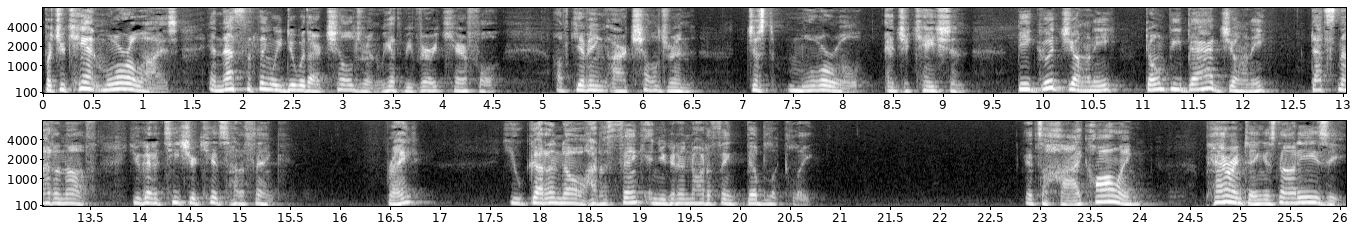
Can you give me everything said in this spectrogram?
but you can't moralize. And that's the thing we do with our children. We have to be very careful of giving our children just moral education. Be good, Johnny. Don't be bad, Johnny. That's not enough. You got to teach your kids how to think, right? you got to know how to think and you're going to know how to think biblically. It's a high calling. Parenting is not easy.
